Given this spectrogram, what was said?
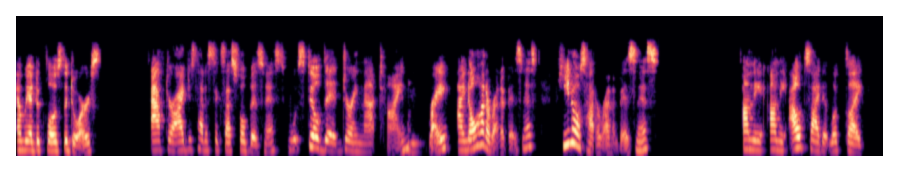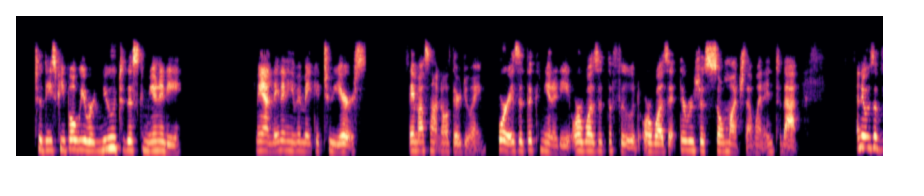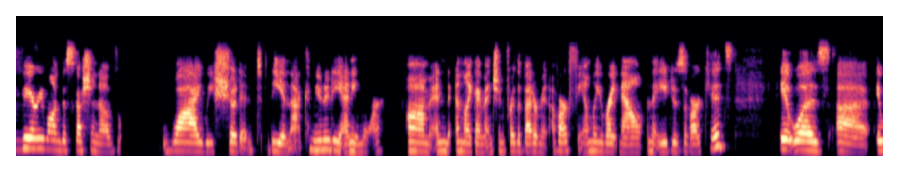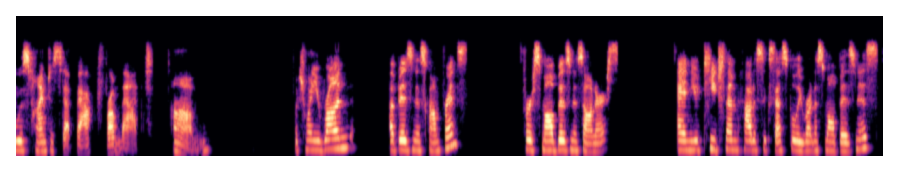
and we had to close the doors after I just had a successful business, still did during that time, Mhm. right? I know how to run a business. He knows how to run a business. On the on the outside it looked like to these people we were new to this community. Man, they didn't even make it 2 years. They must not know what they're doing. Or is it the community or was it the food or was it there was just so much that went into that. And it was a very long discussion of why we shouldn't be in that community anymore. Um, and and like I mentioned, for the betterment of our family right now and the ages of our kids, it was uh, it was time to step back from that. Um, which when you run a business conference for small business owners and you teach them how to successfully run a small business,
